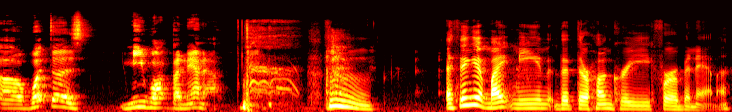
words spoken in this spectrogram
Uh, what does me want banana? I think it might mean that they're hungry for a banana.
